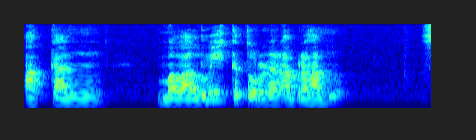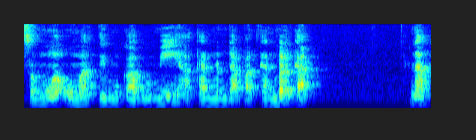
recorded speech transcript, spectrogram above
akan melalui keturunan Abraham semua umat di muka bumi akan mendapatkan berkat. Nah,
